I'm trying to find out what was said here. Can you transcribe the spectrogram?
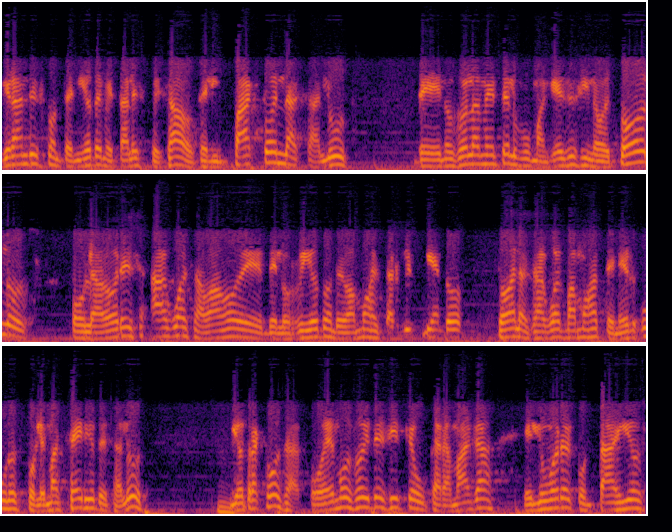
grandes contenidos de metales pesados. El impacto en la salud de no solamente los bumangueses, sino de todos los pobladores aguas abajo de, de los ríos donde vamos a estar viviendo todas las aguas, vamos a tener unos problemas serios de salud. Y mm. otra cosa, podemos hoy decir que Bucaramanga, el número de contagios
